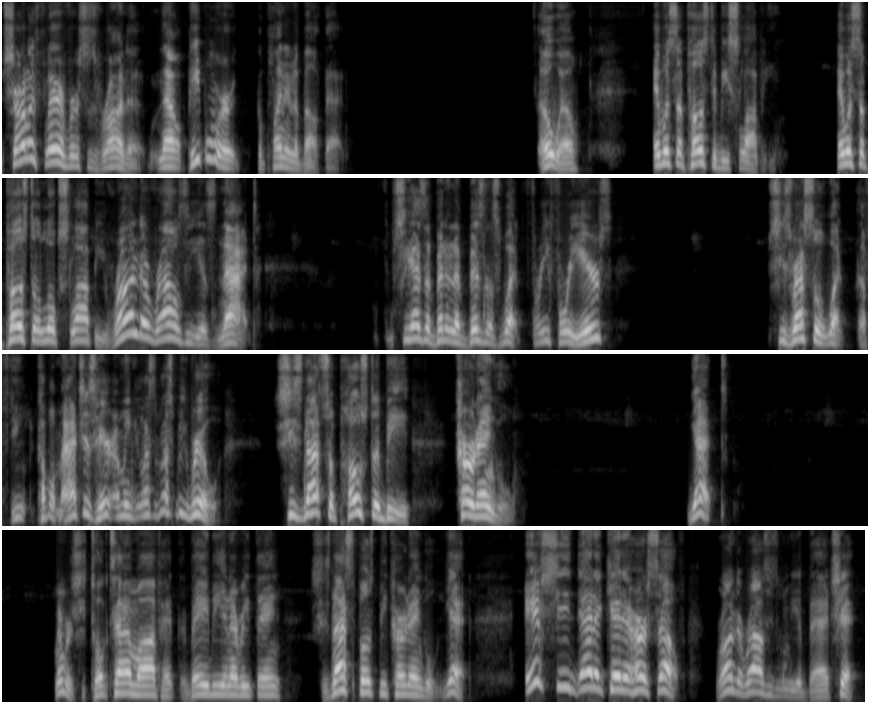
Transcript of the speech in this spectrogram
Charlotte Flair versus Ronda. Now, people were complaining about that. Oh well. It was supposed to be sloppy. It was supposed to look sloppy. Ronda Rousey is not. She hasn't been in the business, what, three, four years? She's wrestled, what, a few, a couple matches here? I mean, let's, let's be real. She's not supposed to be Kurt Angle yet. Remember, she took time off, had the baby and everything. She's not supposed to be Kurt Angle yet. If she dedicated herself, Ronda Rousey's gonna be a bad chick.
